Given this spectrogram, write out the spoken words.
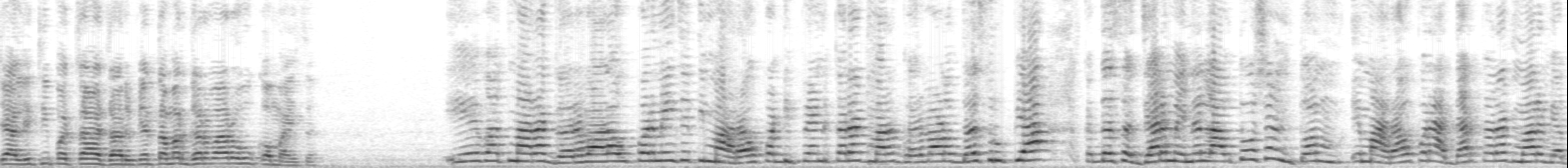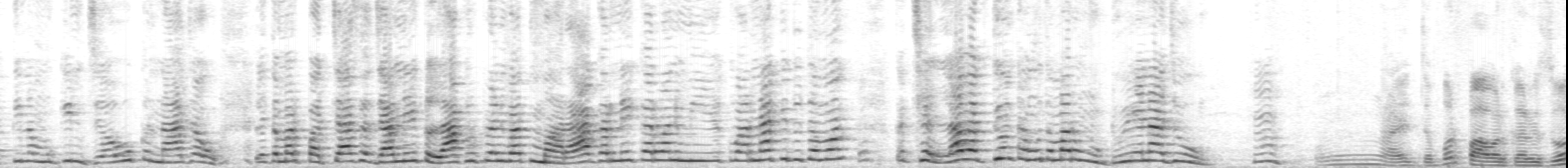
ચાલીસથી પચાસ હજાર રૂપિયા તમારા ઘરવાળો શું કમાય છે? એ વાત મારા ઘરવાળા ઉપર નહીં જતી. મારા ઉપર ડિપેન્ડ કરે કે મારો ઘરવાળો દસ રૂપિયા કે દસ હજાર મહિને લાવતો હશે ને તો એ મારા ઉપર આધાર કરે કે મારા વ્યક્તિને મૂકીને જવું કે ના જવું એટલે તમારે પચાસ હજારની એક લાખ રૂપિયાની વાત મારા આગળ નહીં કરવાની. મેં એક વાર ના કીધું તમને કે છેલ્લા વ્યક્તિ હું ને તો હું તમારું મૂઢું એ ના હમ. હમ, આ જબર પાવર કરે છો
